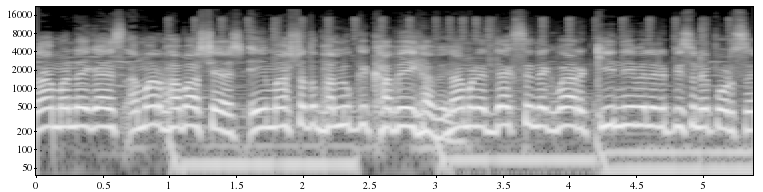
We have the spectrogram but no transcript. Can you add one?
না মানে গাইস আমার ভাবা শেষ। এই মাছটা তো ভাল্লুককে খাবেই খাবে। না মানে দেখছেন একবার কি লেভেলের পিছনে পড়ছে।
